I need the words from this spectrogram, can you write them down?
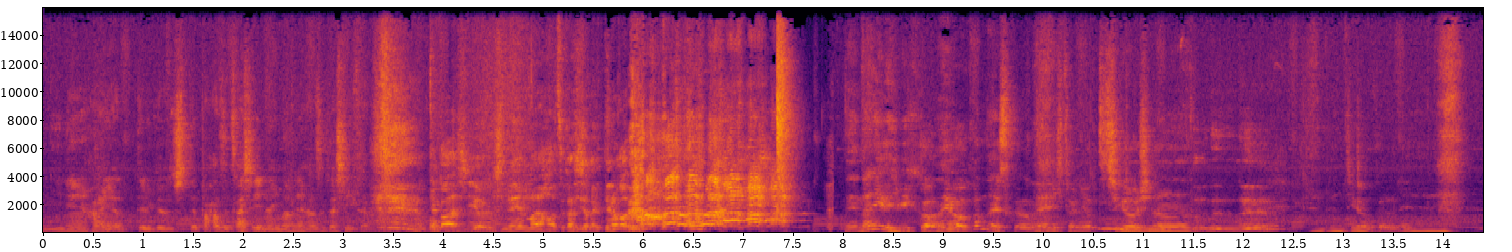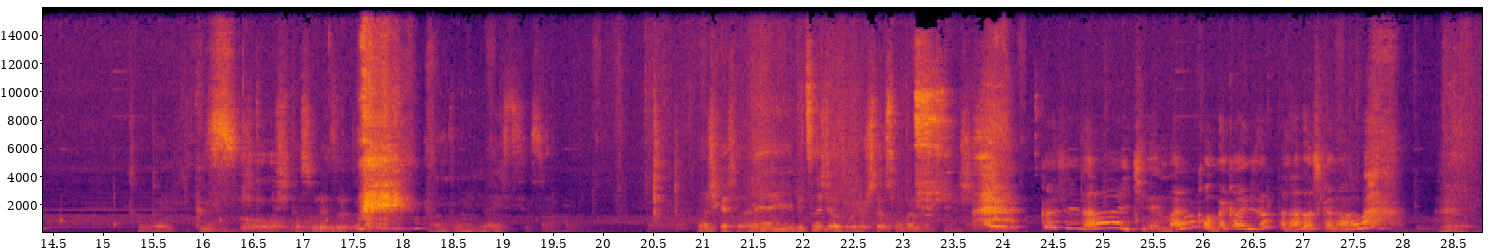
YouTube2 年半やってるけどちょっとやっぱ恥ずかしいな。今ね恥ずかしいから。うおかしいよ。1年前恥ずかしいとか言ってなかった。ね何が響くかはね分かんないですからね。人によって違うしな。そうですね。全然違うからね。考えるくっそ人人それぞれだから。なんとも言えないっすよそれは。もしかしたらね別の人が投票したらそうなるかもしれないし。ね おかしいな。1年前もこんな感じだったな確かな。え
